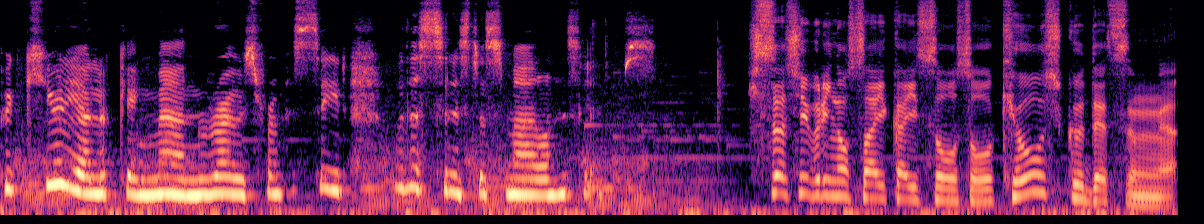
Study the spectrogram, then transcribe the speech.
peculiar-looking man rose from his seat with a sinister smile on his lips. 久しぶりの再会早々恐縮ですが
